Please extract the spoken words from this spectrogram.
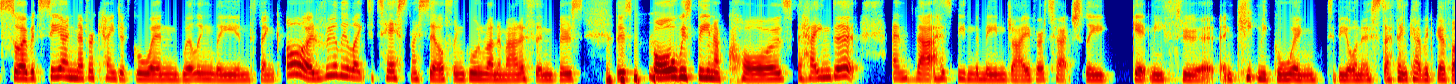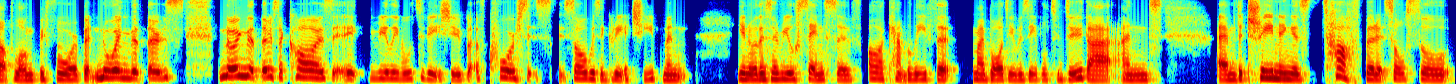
So I would say I never kind of go in willingly and think, oh, I'd really like to test myself and go and run a marathon. There's there's always been a cause behind it. And that has been the main driver to actually get me through it and keep me going to be honest. I think i would give up long before but knowing that there's knowing that there's a cause it really motivates you. But of course it's it's always a great achievement. You know there's a real sense of oh i can't believe that my body was able to do that. And um, the training is tough but it's also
